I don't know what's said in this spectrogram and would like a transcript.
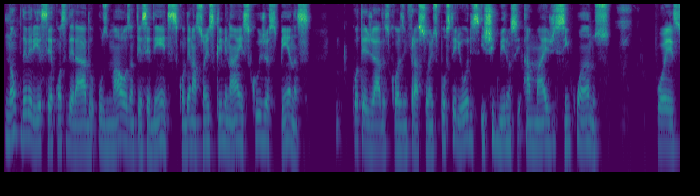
não deveria ser considerado os maus antecedentes condenações criminais cujas penas cotejadas com as infrações posteriores extinguiram-se há mais de cinco anos. Pois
